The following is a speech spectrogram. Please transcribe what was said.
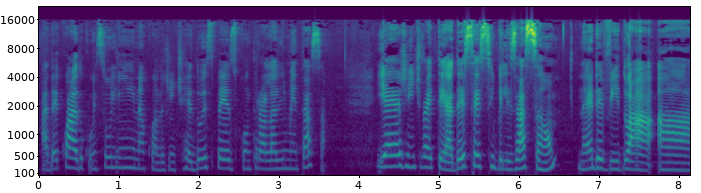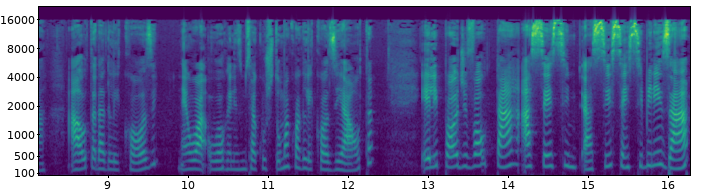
adequado com insulina, quando a gente reduz peso, controla a alimentação. E aí a gente vai ter a dessensibilização, né, devido à alta da glicose né, o, o, organismo se acostuma com a glicose alta, ele pode voltar a, se, a se sensibilizar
